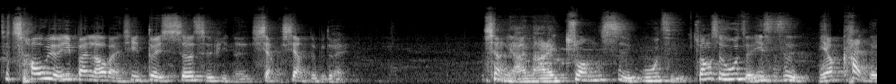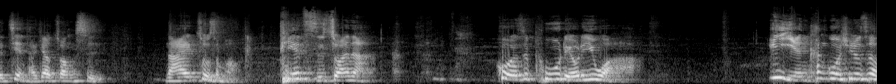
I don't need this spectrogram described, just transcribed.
这超越一般老百姓对奢侈品的想象，对不对？象牙拿来装饰屋子，装饰屋子的意思是你要看得见才叫装饰，拿来做什么？贴瓷砖啊，或者是铺琉璃瓦啊，一眼看过去就知道，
